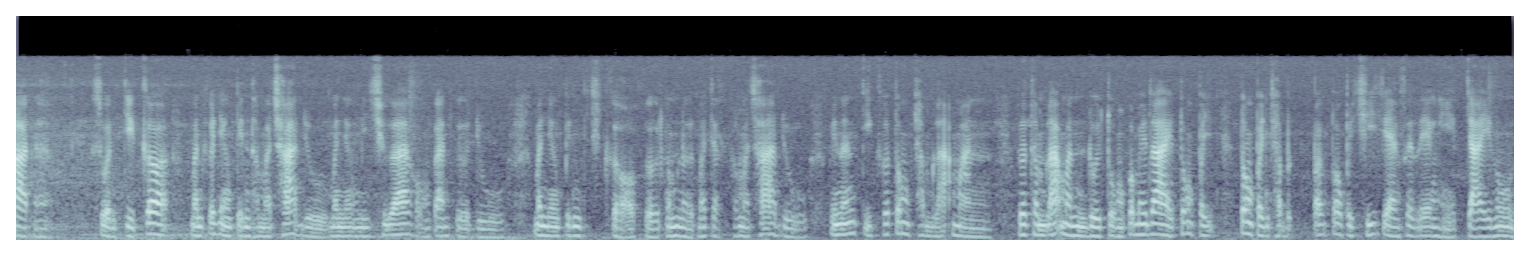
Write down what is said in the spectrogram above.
าตุนะ ส่วนจิตก็มันก็ยังเป็นธรรมชาติอยู่ มันยังมีเชื้อของการเกิดอยู่ มันยังเป็นก่อเกิดกำเนิดมาจากธรรมชาติอยู่ เพราะนั้นจิตก็ต้องชำระมันเพื่อชำระมันโดยตรงก็ไม่ได้ต้องไปต้องเป็นต้องไปชี้แจงแสดงเหตุใจนู่น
